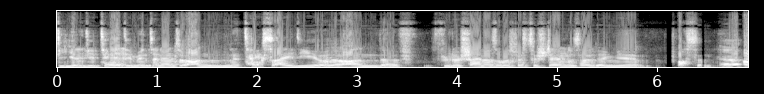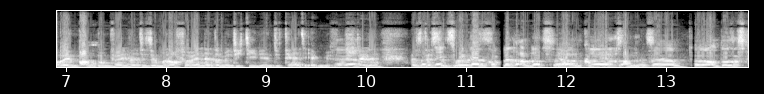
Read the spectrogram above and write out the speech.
die Identität im Internet an eine Tax-ID oder an Führerschein oder sowas festzustellen, ist halt irgendwie Schwachsinn. Ja. Aber im Bankenumfeld wird es immer noch verwendet, damit ich die Identität irgendwie ja, feststelle. Also das, ist so ganz komplett anders. Ja, komplett anders. und das ist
